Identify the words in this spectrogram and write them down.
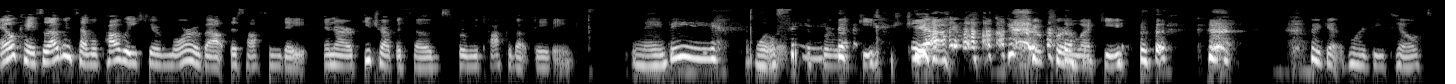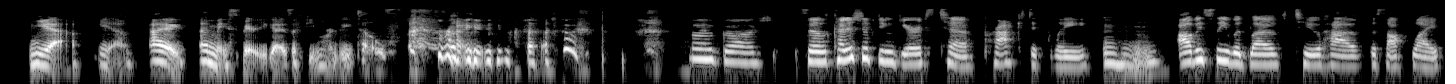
Okay, so that being said, we'll probably hear more about this awesome date in our future episodes where we talk about dating. Maybe we'll see. If we're lucky. Yeah. if we're lucky to get more details. Yeah, yeah. I I may spare you guys a few more details. Right. Oh gosh. So kind of shifting gears to practically, hmm obviously would love to have the soft life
